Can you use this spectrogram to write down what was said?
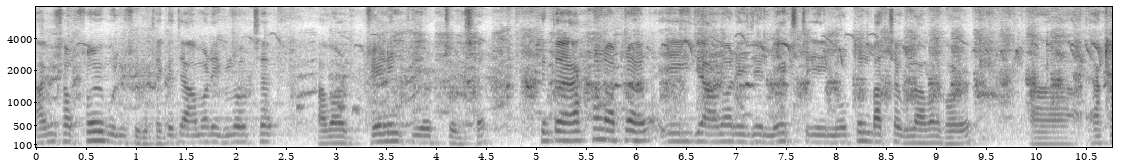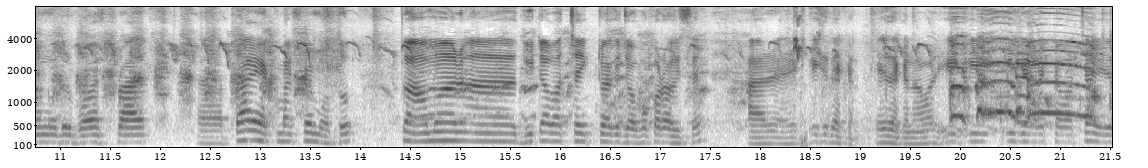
আমি সবসময় বলি শুরু থেকে যে আমার এগুলো হচ্ছে আমার ট্রেনিং পিরিয়ড চলছে। কিন্তু এখন আপনার এই যে আমার এই যে নেক্সট এই নতুন বাচ্চাগুলো আমার ঘরে এখন ওদের বয়স প্রায় প্রায় এক মাসের মতো। তো আমার দুইটা বাচ্চা একটু আগে জব করা হয়েছে। আর এই যে দেখেন, এই দেখেন, আমার এই- এই যে আরেকটা বাচ্চা, এই যে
